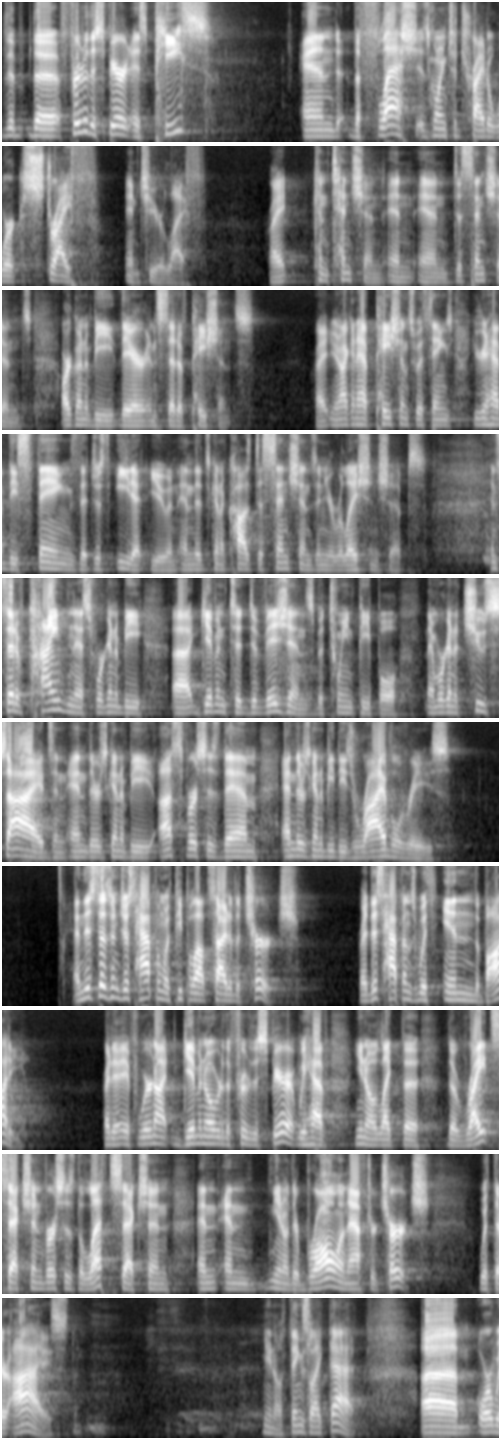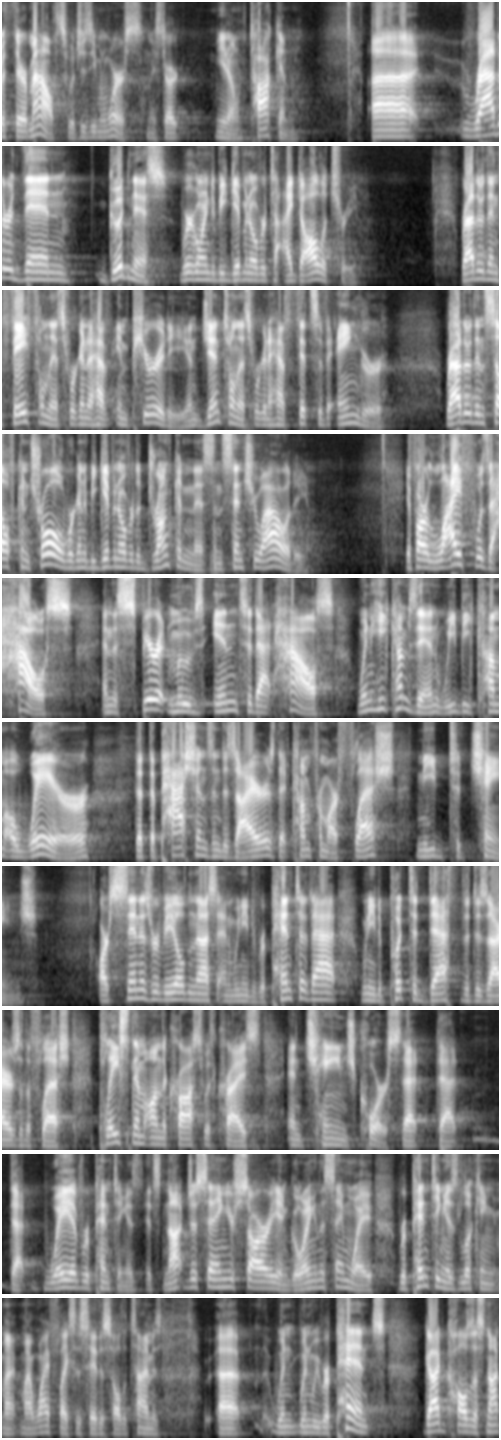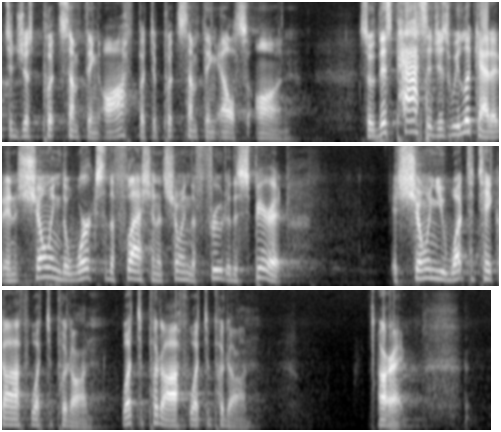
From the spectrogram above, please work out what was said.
the, the fruit of the Spirit is peace, and the flesh is going to try to work strife into your life, right? Contention and, and dissensions are going to be there instead of patience, right? You're not going to have patience with things. You're going to have these things that just eat at you, and, and it's going to cause dissensions in your relationships. Instead of kindness, we're going to be uh, given to divisions between people, and we're going to choose sides, and, and there's going to be us versus them, and there's going to be these rivalries. And this doesn't just happen with people outside of the church, right? This happens within the body. Right? If we're not given over to the fruit of the Spirit, we have, you know, like the, the right section versus the left section, and, and, you know, they're brawling after church with their eyes. You know, things like that. Um, or with their mouths, which is even worse. They start, you know, talking. Uh, rather than goodness, we're going to be given over to idolatry. Rather than faithfulness, we're going to have impurity. And gentleness, we're going to have fits of anger. Rather than self control, we're going to be given over to drunkenness and sensuality. If our life was a house and the Spirit moves into that house, when He comes in, we become aware that the passions and desires that come from our flesh need to change. Our sin is revealed in us, and we need to repent of that. We need to put to death the desires of the flesh, place them on the cross with Christ, and change course. That, that, that way of repenting is it's not just saying you're sorry and going in the same way. Repenting is looking, my, my wife likes to say this all the time, is uh, when, when we repent, God calls us not to just put something off, but to put something else on. So, this passage, as we look at it, and it's showing the works of the flesh and it's showing the fruit of the Spirit, it's showing you what to take off, what to put on what to put off, what to put on. All right.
